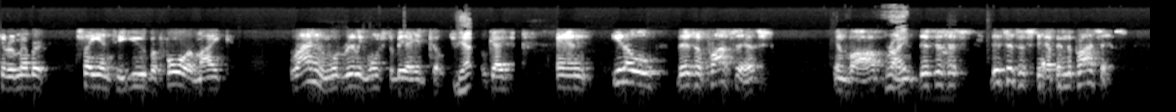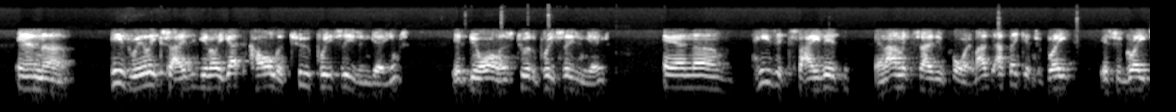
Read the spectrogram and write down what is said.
can remember saying to you before, Mike, Ryan w- really wants to be a head coach. Yep. Okay, and you know, there's a process involved. Right. and this is a this is a step in the process, and uh, he's really excited. You know, he got to call the two preseason games in New Orleans, two of the preseason games, and um, he's excited, and I'm excited for him. I, I think it's a great it's a great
